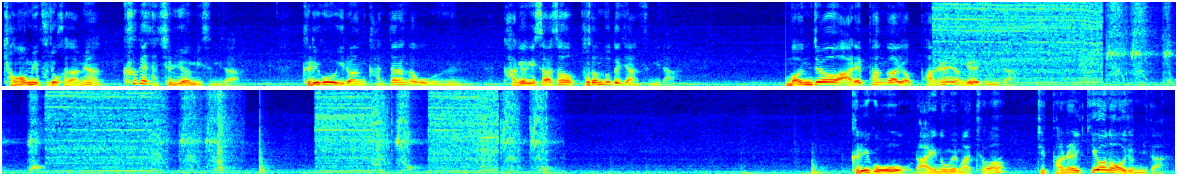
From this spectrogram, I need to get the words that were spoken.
경험이 부족하다면 크게 다칠 위험이 있습니다. 그리고 이런 간단한 가공은 가격이 싸서 부담도 되지 않습니다. 먼저 아래판과 옆판을 연결해 줍니다. 그리고 라인홈에 맞춰 뒷판을 끼워 넣어 줍니다.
